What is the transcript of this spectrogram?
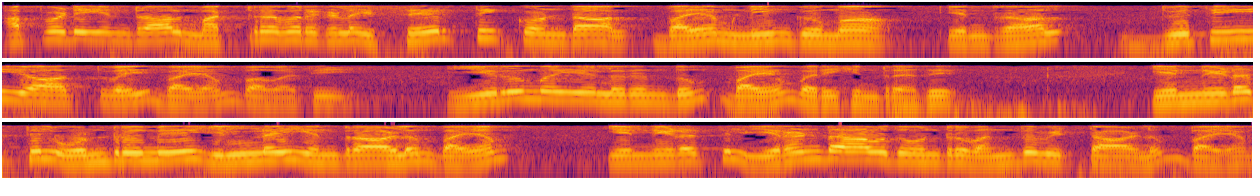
அப்படி என்றால் மற்றவர்களை சேர்த்தி கொண்டால் பயம் நீங்குமா என்றால் த்விதீயாத்வை பயம் பவதி. இருமையிலிருந்தும் பயம் வருகின்றது. என்னிடத்தில் ஒன்றுமே இல்லை என்றாலும் பயம் என்னிடத்தில் இரண்டாவது ஒன்று வந்துவிட்டாலும் பயம்.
